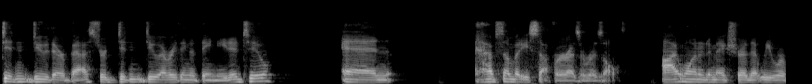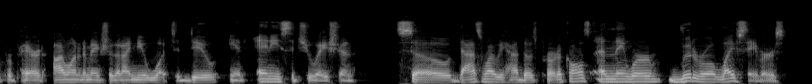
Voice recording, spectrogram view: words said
didn't do their best or didn't do everything that they needed to and have somebody suffer as a result. I wanted to make sure that we were prepared. I wanted to make sure that I knew what to do in any situation. So that's why we had those protocols and they were literal lifesavers.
